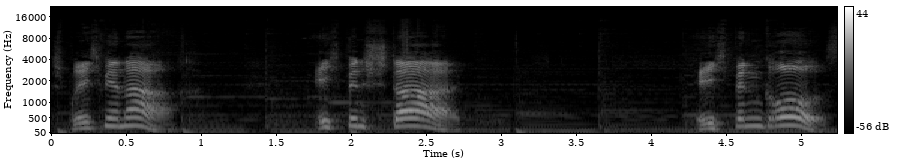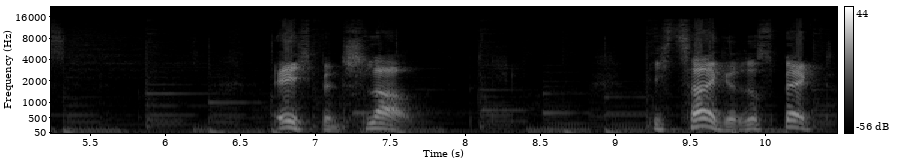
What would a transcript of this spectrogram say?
Sprich mir nach. Ich bin stark. Ich bin groß. Ich bin schlau. Ich zeige Respekt.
